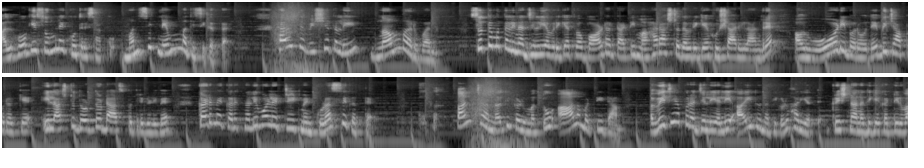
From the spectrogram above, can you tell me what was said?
ಅಲ್ಲಿ ಹೋಗಿ ಸುಮ್ಮನೆ ಕೂತ್ರೆ ಸಾಕು. ಮನಸ್ಸಿಗೆ ನೆಮ್ಮದಿ ಸಿಗುತ್ತೆ. ಹೆಲ್ತ್ ವಿಷಯದಲ್ಲಿ ನಂಬರ್ ಒನ್ ಸುತ್ತಮುತ್ತಲಿನ ಜಿಲ್ಲೆಯವರಿಗೆ ಅಥವಾ ಬಾರ್ಡರ್ ದಾಟಿ ಮಹಾರಾಷ್ಟ್ರದವರಿಗೆ ಹುಷಾರಿಲ್ಲ ಅಂದ್ರೆ ಅವ್ರು ಓಡಿ ಬರೋದೇ ಬಿಜಾಪುರಕ್ಕೆ. ಇಲ್ಲಿ, ಅಷ್ಟು ದೊಡ್ಡ ದೊಡ್ಡ ಆಸ್ಪತ್ರೆಗಳಿವೆ. ಕಡಿಮೆ ಖರ್ಚಿನಲ್ಲಿ ಒಳ್ಳೆ ಟ್ರೀಟ್ಮೆಂಟ್ ಕೂಡ ಸಿಗುತ್ತೆ. ಪಂಚ ನದಿಗಳು ಮತ್ತು ಆಲಮಟ್ಟಿ ಡ್ಯಾಮ್ ವಿಜಯಪುರ ಜಿಲ್ಲೆಯಲ್ಲಿ ಐದು ನದಿಗಳು ಹರಿಯುತ್ತೆ. ಕೃಷ್ಣಾ ನದಿಗೆ ಕಟ್ಟಿರುವ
